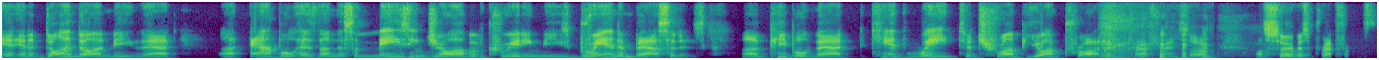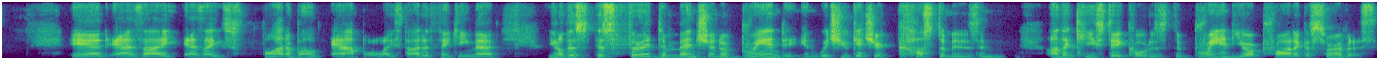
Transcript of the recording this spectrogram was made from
and it dawned on me that uh, Apple has done this amazing job of creating these brand ambassadors, uh, people that can't wait to trump your product preference or, or service preference. And as I as I thought about Apple, I started thinking that, you know, this this third dimension of branding in which you get your customers and other key stakeholders to brand your product or service.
